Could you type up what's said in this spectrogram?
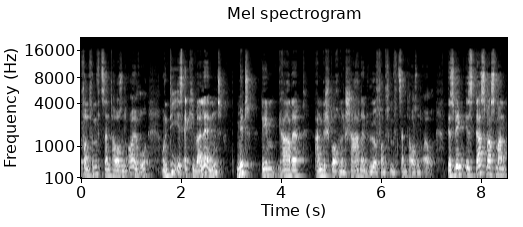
von 15.000 Euro und die ist äquivalent mit dem gerade angesprochenen Schaden in Höhe von 15.000 Euro. Deswegen ist das, was man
